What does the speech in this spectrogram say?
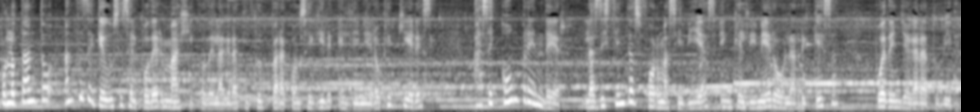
Por lo tanto, antes de que uses el poder mágico de la gratitud para conseguir el dinero que quieres, hace comprender las distintas formas y vías en que el dinero o la riqueza pueden llegar a tu vida.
